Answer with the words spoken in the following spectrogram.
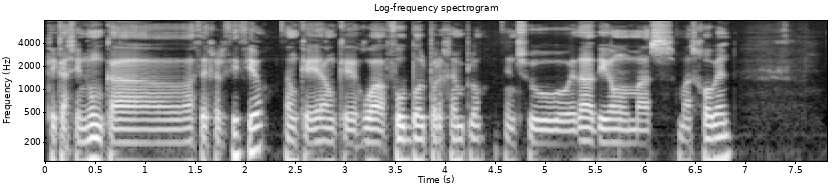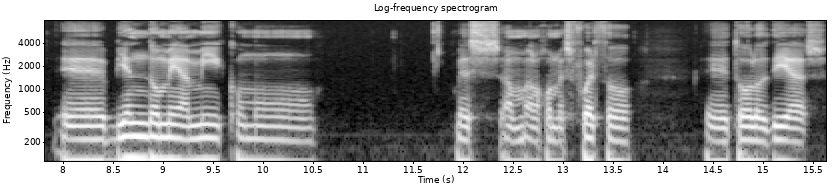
que casi nunca hace ejercicio, aunque, aunque juega fútbol, por ejemplo, en su edad, digamos, más, más joven, eh, viéndome a mí como ves, a, lo mejor me esfuerzo eh, todos los días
